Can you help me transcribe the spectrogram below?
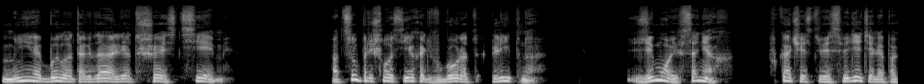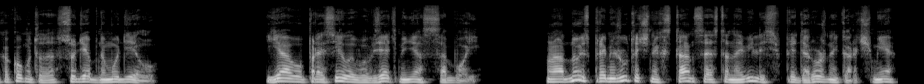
Мне было тогда лет шесть-семь. Отцу пришлось ехать в город Липно. Зимой в санях, в качестве свидетеля по какому-то судебному делу. Я упросил его взять меня с собой. На одной из промежуточных станций остановились в придорожной корчме.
